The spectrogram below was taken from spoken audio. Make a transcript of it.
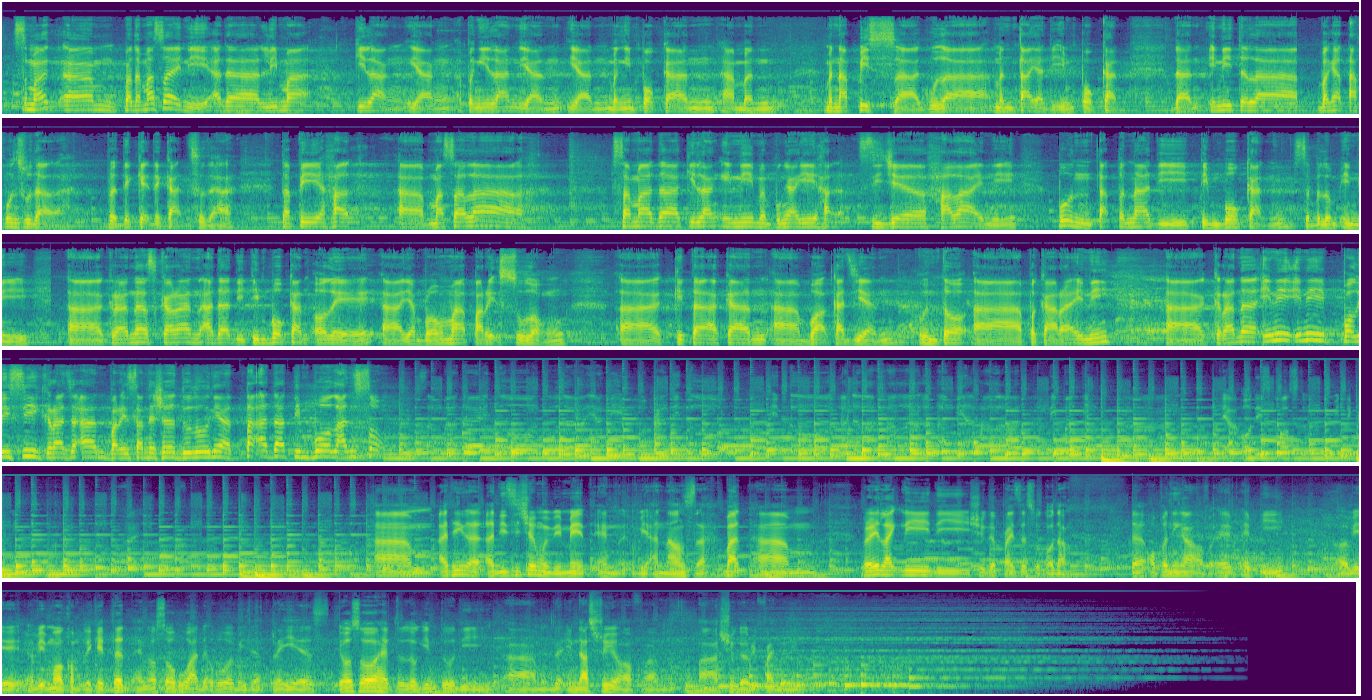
semat, um, pada masa ini ada lima kilang yang pengilan yang yang mengimporkan uh, men, menapis uh, gula mentah yang diimporkan dan ini telah banyak tahun sudah lah berdekad-dekad sudah. Tapi hal uh, masalah sama ada kilang ini mempunyai ha- sijil halal ini pun tak pernah ditimbulkan sebelum ini. Uh, kerana sekarang ada ditimbulkan oleh uh, yang berhormat Parit Sulong uh, kita akan uh, buat kajian untuk uh, perkara ini uh, kerana ini ini polisi kerajaan Barisan Nasional dulunya tak ada timbul langsung uh. Right. Um, I think a, a decision will be made and will be announced. lah. But um, very likely the sugar prices will go down. The opening up of AP will be a bit more complicated, and also who are the who will be the players. You also have to look into the um, the industry of um, uh, sugar refinery.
